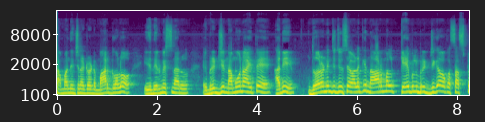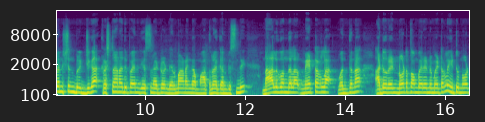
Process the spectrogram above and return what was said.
సంబంధించినటువంటి మార్గంలో ఇది నిర్మిస్తున్నారు. బ్రిడ్జ్ బ్రిడ్జి నమూనా అయితే అది దూరం నుంచి చూసే వాళ్ళకి నార్మల్ కేబుల్ బ్రిడ్జిగా ఒక సస్పెన్షన్ బ్రిడ్జిగా కృష్ణానది పైన చేస్తున్నటువంటి నిర్మాణంగా మాత్రమే కనిపిస్తుంది. నాలుగు వందల మీటర్ల వంతెన అటు రెండు నూట తొంభై రెండు మీటర్లు ఇటు నూట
